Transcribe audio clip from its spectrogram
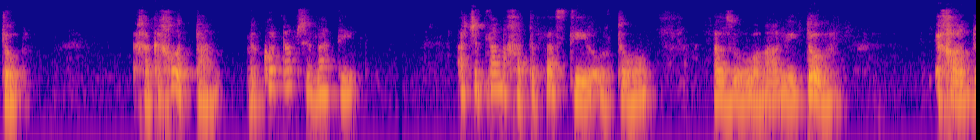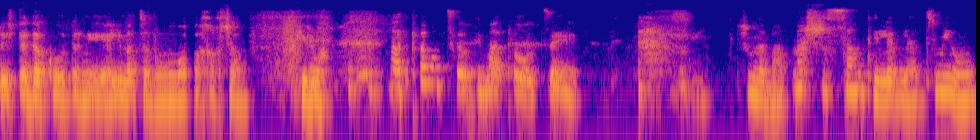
טוב. אחר כך עוד פעם. וכל פעם שבאתי, עד שפעם אחת תפסתי אותו, אז הוא אמר לי, טוב, איחרת בשתי דקות, אני, אין לי מצב רוח עכשיו. כאילו, מה אתה רוצה אותי? מה אתה רוצה? שום דבר. מה ששמתי לב לעצמי הוא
